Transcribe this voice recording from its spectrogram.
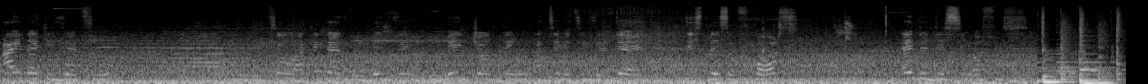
INEC is there too. Mm, So I think that's the basic, major thing activities there. Then this place, of course, office.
